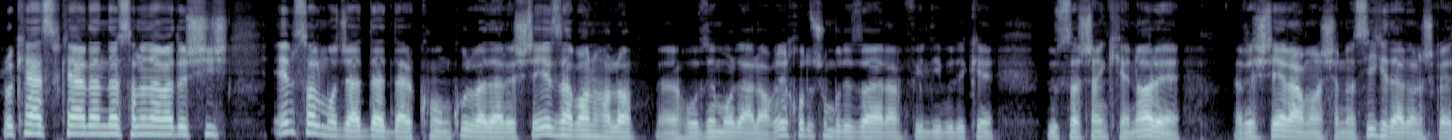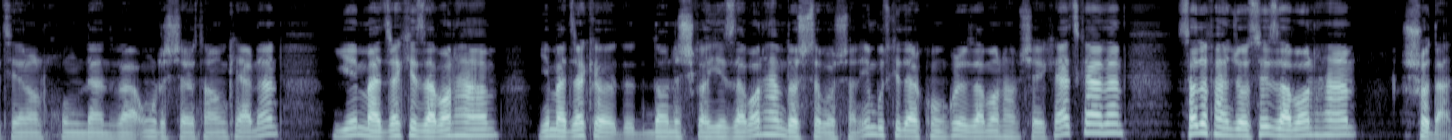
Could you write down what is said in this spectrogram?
رو کسب کردن در سال 96 امسال مجدد در کنکور و در رشته زبان حالا حوزه مورد علاقه خودشون بوده. ظاهرا فیلدی بوده که دوست داشتن کنار رشته روانشناسی که در دانشگاه تهران خوندن و اون رشته رو تمام کردن یه مدرک زبان هم یه مدرک دانشگاهی زبان هم داشته باشن. این بود که در کنکور زبان هم شرکت کردن. 153 زبان هم شدن.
